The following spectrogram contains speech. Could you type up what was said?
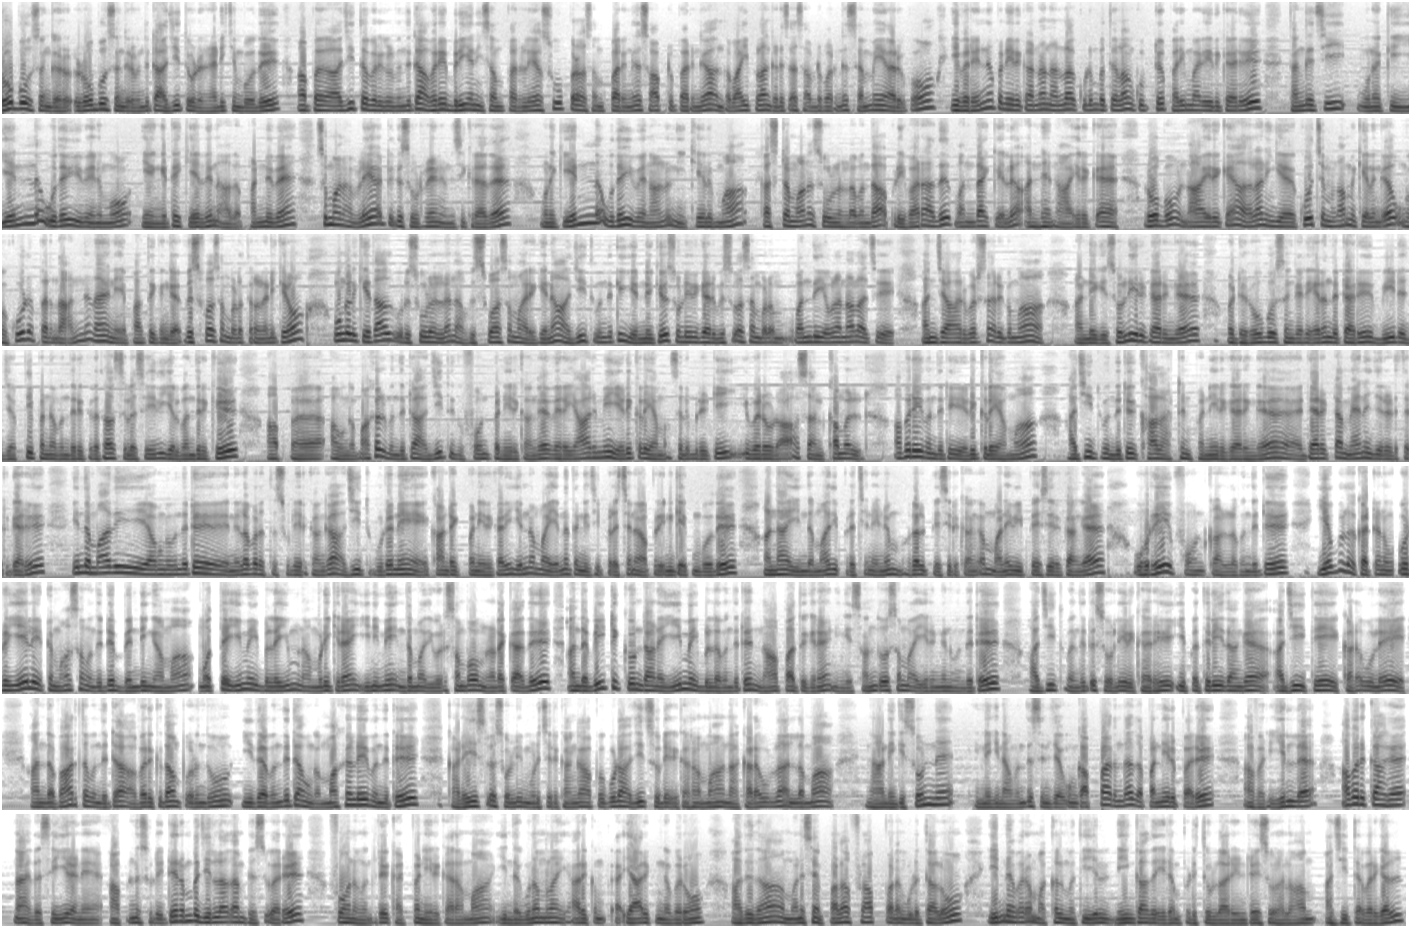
ரோபோ சங்கர் ரோபோ சங்கர் வந்துட்டு அஜித்தோட நடிக்கும்போது அப்போ அஜித் அவர்கள் வந்துட்டு அவரே பிரியாணி சமைப்பார் இல்லையா? சூப்பராக சமைப்பாருங்க. சாப்பிட்டு பாருங்க. அந்த வாய்ப்பெல்லாம் கிடைச்சா சாப்பிட்டு பாருங்க. செம்மையாக இருக்கும். இவர் என்ன பண்ணியிருக்காருன்னா நல்லா குடும்பத்தெல்லாம் கூப்பிட்டு பரிமாறி இருக்காரு. தங்கச்சி உனக்கு என்ன உதவி வேணுமோ என்கிட்ட கேளு நான் அதை பண்ணுவேன். சும்மா நான் விளையாட்டுக்கு சொல்கிறேன்னு நினச்சிக்கிறாத. உனக்கு என்ன உதவி வேணாலும் நீ கேளுமா. கஷ்டமான சூழ்நிலை வந்தால் அப்படி வராது. வந்தால் கேளு அண்ணன் நான் இருக்கேன். ரோபோ நான் இருக்கேன். அதெல்லாம் நீங்கள் கூச்சம் இல்லாமல் கேளுங்க. உங்கள் கூட பிறந்த அண்ணனா என்னை பார்த்துக்குங்க. விஸ்வாசம் படத்தில் நடிக்கிறோம். உங்களுக்கு ஏதாவது ஒரு சூழலில் நான் விசுவாசமா இருக்கேன்னா அஜித் வந்துட்டு என்றைக்கோ சொல்லியிருக்காரு. விஸ்வாசம் படம் வந்து வந்து எவ்வளோ நாள் ஆச்சு? அஞ்சு ஆறு வருஷம் இருக்குமா? அன்னைக்கு சொல்லியிருக்காருங்க. பட் ரோபோ சங்கர் இறந்துட்டாரு. வீடை ஜப்தி பண்ண வந்திருக்கிறதா சில செய்திகள் வந்திருக்கு. அப்போ அவங்க மகள் வந்துட்டு அஜித்துக்கு ஃபோன் பண்ணியிருக்காங்க. வேறு யாருமே எடுக்கலையாமா செலிப்ரிட்டி இவரோட ஆசான் கமல் அவரே வந்துட்டு எடுக்கலையாமா? அஜித் வந்துட்டு கால் அட்டன் பண்ணியிருக்காருங்க. டைரெக்டாக மேனேஜர் எடுத்திருக்காரு. இந்த மாதிரி அவங்க வந்துட்டு நிலவரத்தை சொல்லியிருக்காங்க. அஜித் உடனே காண்டாக்ட் பண்ணியிருக்காரு. என்னம்மா என்ன தங்கச்சி பிரச்சனை அப்படின்னு கேட்கும்போது அண்ணா இந்த மாதிரி பிரச்சனைன்னு மகள் பேசியிருக்காங்க. மனைவி பேசியிருக்காங்க. ஒரே ஃபோன் காலில் வந்துட்டு எவ்வளோ கட்டணம்? ஒரு ஏழு எட்டு மாதம் வந்துட்டு பெண்டிங்காமா மொத்த இமெயில் பில்லையும் நான் முடிக்கிறேன். இனிமே இந்த மாதிரி ஒரு சம்பவம் நடக்காது. அந்த வீட்டுக்கு உண்டான இமெயில் பில்லை வந்துட்டு நான் பார்த்துக்கிறேன் நீங்கள் சந்தோஷமா இருங்கன்னு வந்துட்டு அஜித் வந்துட்டு சொல்லியிருக்காரு. இப்போ தெரியுதாங்க? அஜித்தே கடவுளே. அந்த வார்த்தை வந்துட்டு அவருக்கு தான் பொருந்தும். இதை வந்துட்டு அவங்க மகளே வந்துட்டு கடைசியில் சொல்லி முடிச்சிருக்காங்க. அப்போ கூட அஜித் சொல்லியிருக்காராம்மா நான் கடவுள்லாம் இல்லைம்மா. நான் இன்னைக்கு சொன்னேன். இன்னைக்கு நான் வந்து செஞ்சேன். உங்கள் அப்பா இருந்தால் அதை பண்ணியிருப்பார். அவர் இல்லை அவருக்காக நான் இதை செய்கிறேனே அப்படின்னு சொல்லிட்டு ரொம்ப ஜில்லாக தான் பேசுவார். ஃபோனை வந்துட்டு கட் பண்ணியிருக்காராம்மா இந்த குணம்லாம் யாருக்கும் யாருக்குங்க வரும்? அதுதான் மனுஷன் பல ஃப்ளாப் படம் கொடுத்தாலும் இன்ன வர மக்கள் மத்தியில் நீங்காத இடம் பிடித்துள்ளார் என்றே சொல்லலாம் அஜித் அவர்கள்.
